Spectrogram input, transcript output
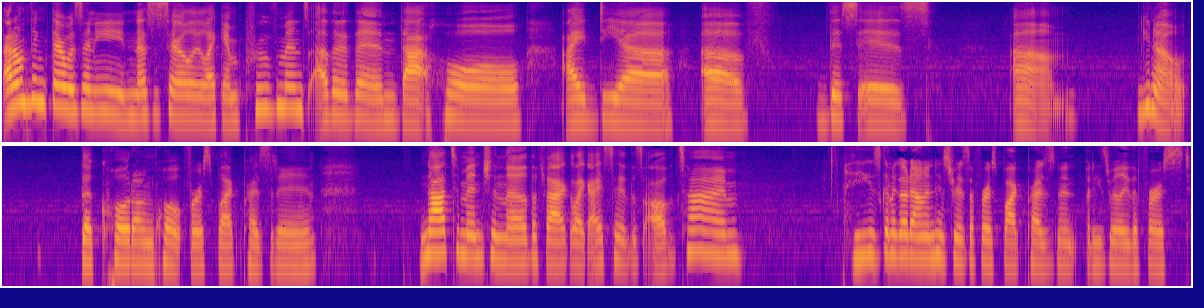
I don't think there was any necessarily like improvements other than that whole idea of this is um you know the quote unquote first black president not to mention though the fact like I say this all the time he's going to go down in history as the first black president but he's really the first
